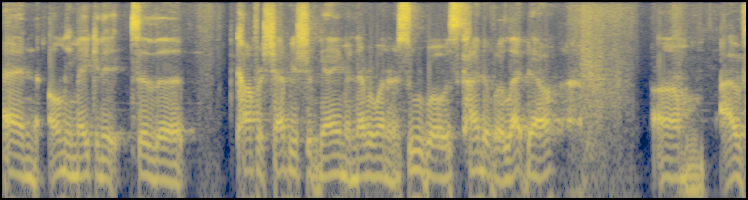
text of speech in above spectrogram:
and only making it to the conference championship game and never winning a Super Bowl is kind of a letdown. Um, I've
